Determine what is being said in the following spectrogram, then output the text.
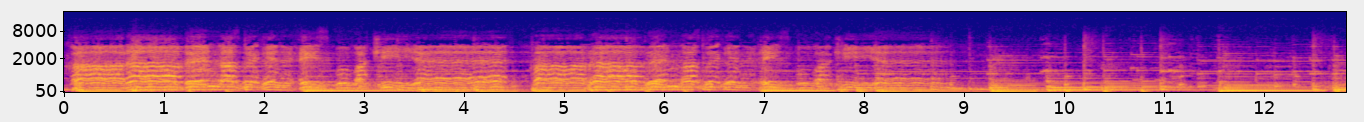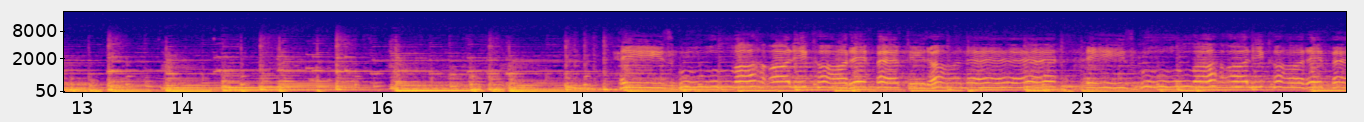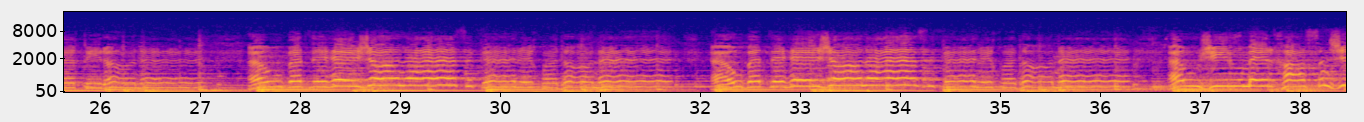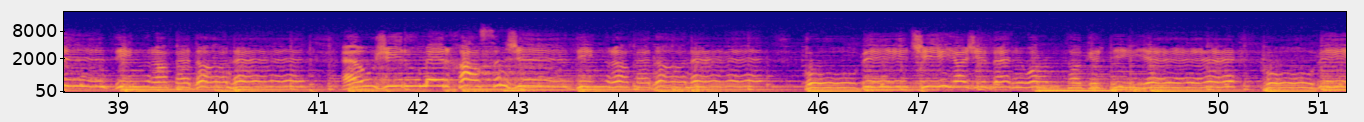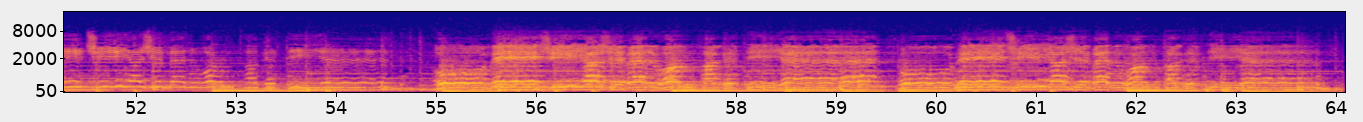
Kara bin naz bıkın Hizbullah kiye Kara bin naz bıkın Hizbullah kiye کار فقیرانه. حزب الله علی کار فقیرانه. او بده جان سکر خدانه. او بده جان سکر خدانه. او جیرو مرخاصن جدین را فدانه. او جیرو مرخاصن جدین را فدانه. Biçi yajı berwan tagirdiye Hu biçi yajı berwan tagirdiye O veci yaşı bervan taktiye O veci yaşı bervan taktiye Her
